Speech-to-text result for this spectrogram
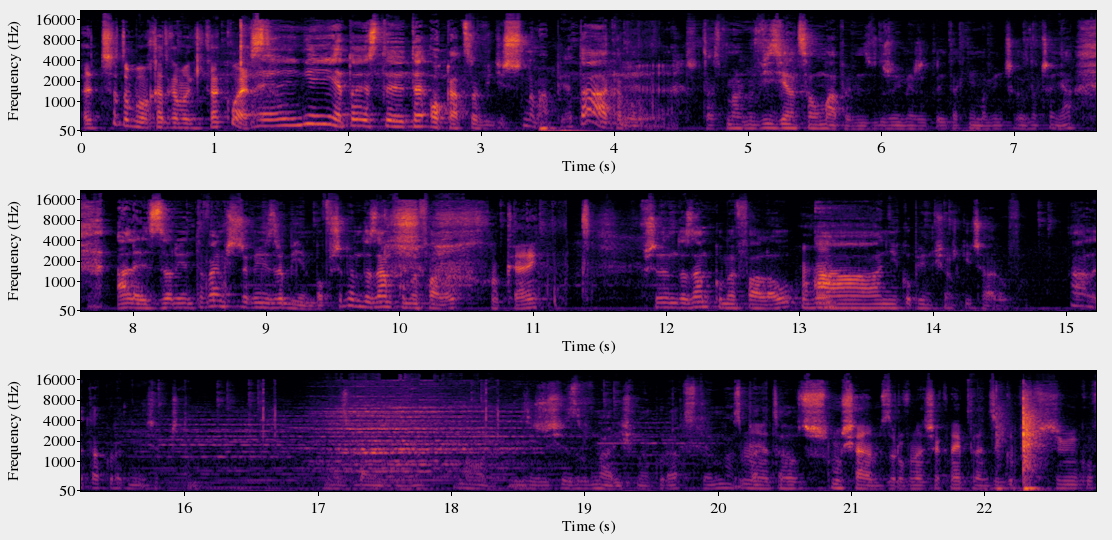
Ale Co to była Chatka Magika Quest? E, nie, nie, to jest e, te oka, co widzisz na mapie. Tak, albo mamy wizję na całą mapę, więc w dużej mierze to i tak nie ma większego znaczenia. Ale zorientowałem się, czego nie zrobiłem, bo wszedłem do zamku Mefalów, Okej. wszedłem do zamku Mefalą, Mhm. a nie kupiłem książki czarów. Ale to akurat nie jest jakoś tam niezbędne. No, widzę, że się zrównaliśmy akurat z tym Nie, aspektem. to już musiałem zrównać jak najprędzej. Grupę przeciwników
